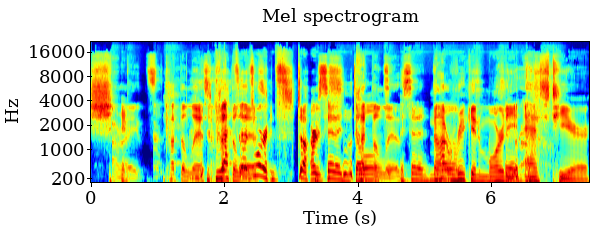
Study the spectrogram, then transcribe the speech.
Shit. All right. Cut the list. Cut that's, the that's list. where it You starts. said the list. I said adult. Not Rick and Morty S tier.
